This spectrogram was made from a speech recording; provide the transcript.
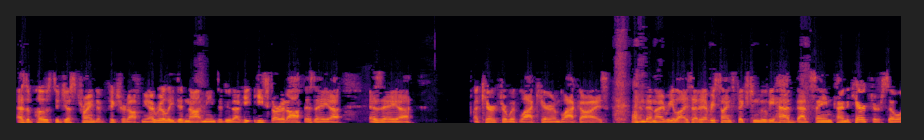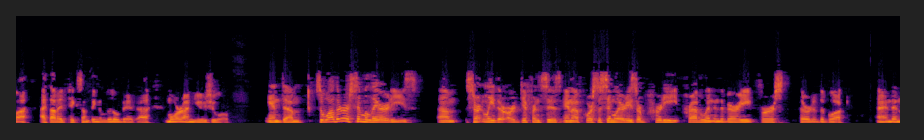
as opposed to just trying to picture it off me. I really did not mean to do that. He he started off as a uh, as a uh, a character with black hair and black eyes, and then I realized that every science fiction movie had that same kind of character. So uh, I thought I'd pick something a little bit uh, more unusual. And um, so while there are similarities um, certainly there are differences, and of course the similarities are pretty prevalent in the very first third of the book, and then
